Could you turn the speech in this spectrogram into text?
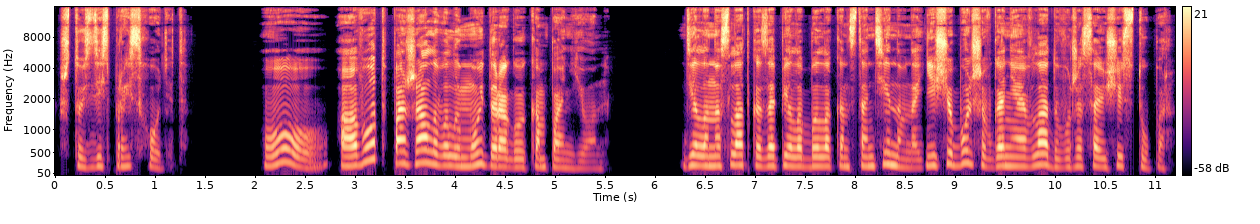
Что здесь происходит? О, а вот пожаловал и мой дорогой компаньон. Дело на сладко запела Белла Константиновна, еще больше вгоняя Владу в ужасающий ступор.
